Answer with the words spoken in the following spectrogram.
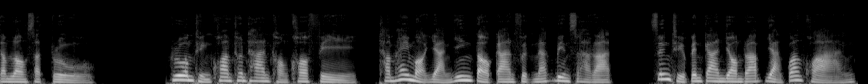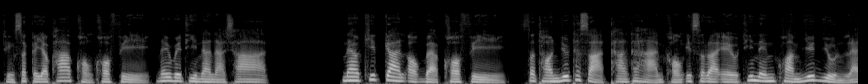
จำลองศัตรู รวมถึงความทนทานของคอฟี ทำให้เหมาะอย่างยิ่งต่อการฝึกนักบินสหรัฐ ซึ่งถือเป็นการยอมรับอย่างกว้างขวางถึงศักยภาพของคอฟีในเวทีนานาชาติ แนวคิดการออกแบบคอฟีสะท้อนยุทธศาสตร์ทางทหารของอิสราเอลที่เน้นความยืดหยุ่นและ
